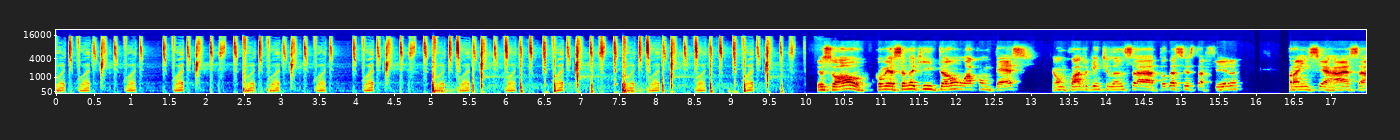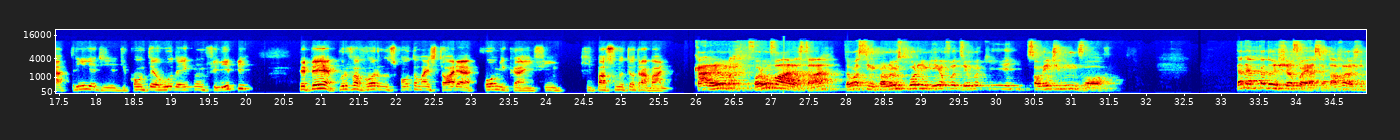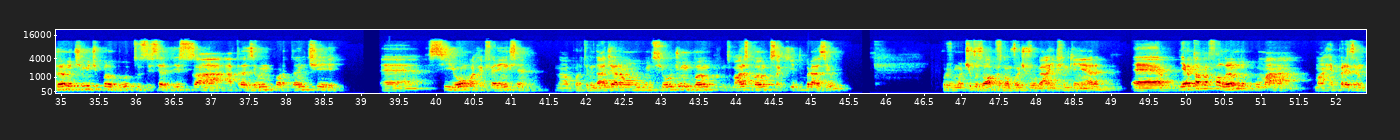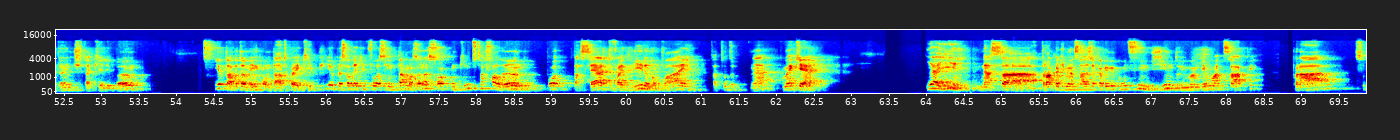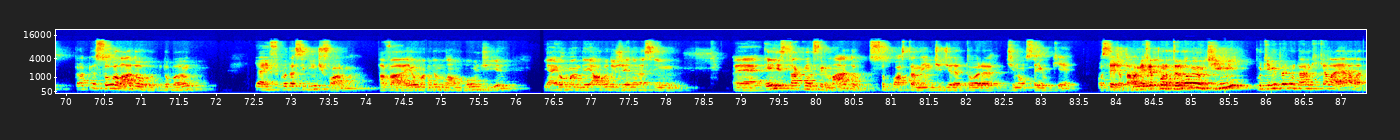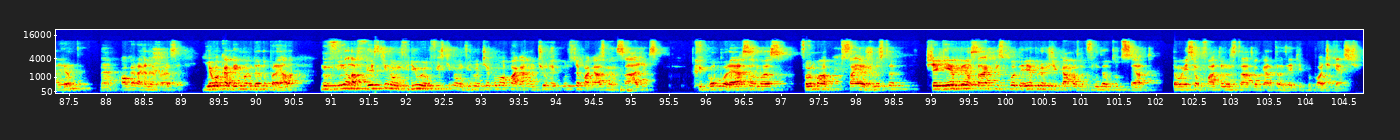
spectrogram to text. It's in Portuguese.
what what what what what what what what what what what what what Pessoal, começando aqui então o Acontece, é um quadro que a gente lança toda sexta-feira para encerrar essa trilha de, de conteúdo aí com o Felipe. Pepe, por favor, nos conta uma história cômica, enfim, que passou no teu trabalho. Caramba, foram várias, tá? Então, assim, para não expor ninguém, eu vou dizer uma que somente me envolve. Até na época do Anchan foi essa. Eu estava ajudando o time de produtos e serviços a, a trazer um importante é, CEO, uma referência. Na oportunidade, era um, um CEO de um banco, um dos maiores bancos aqui do Brasil. Por motivos óbvios, não vou divulgar, enfim, quem era. É, e eu estava falando com uma, uma representante daquele banco e eu estava também em contato com a equipe e o pessoal da equipe falou assim, tá, mas olha só, com quem tu está falando? Pô, tá certo, vai vir ou não vai? Tá tudo, né? Como é que é? E aí, nessa troca de mensagens, eu acabei me confundindo e mandei um WhatsApp para a pessoa lá do, do banco. E aí ficou da seguinte forma: tava eu mandando lá um bom dia, e aí eu mandei algo do gênero assim: é, ele está confirmado, supostamente diretora de não sei o quê. Ou seja, eu estava me reportando ao meu time, porque me perguntaram o que, que ela era lá dentro, né? qual era a relevância, e eu acabei mandando para ela. No fim, ela fez que não viu, eu fiz que não vi, não tinha como apagar, não tinha o recurso de apagar as mensagens. Ficou por essas, mas foi uma saia justa. Cheguei a pensar que isso poderia prejudicar, mas no fim deu tudo certo. Então, esse é o fato inusitado que eu quero trazer aqui para o podcast.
